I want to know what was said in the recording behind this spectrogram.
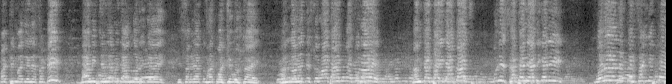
पाठिंबा देण्यासाठी बावीस जिल्ह्यामध्ये आंदोलन केलंय. ही सगळ्यात महत्वाची गोष्ट आहे. आंदोलनाची सुरुवात आजपासून आहे. आमच्या ताईने आताच पोलीस खात्याने या ठिकाणी बोलवल्यानंतर सांगितलं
